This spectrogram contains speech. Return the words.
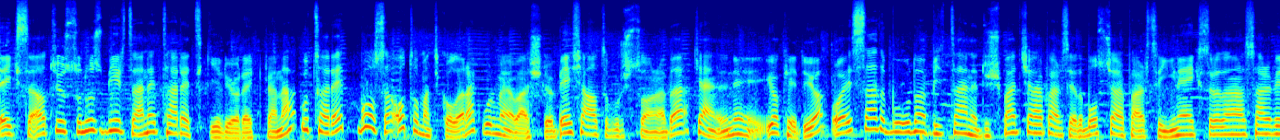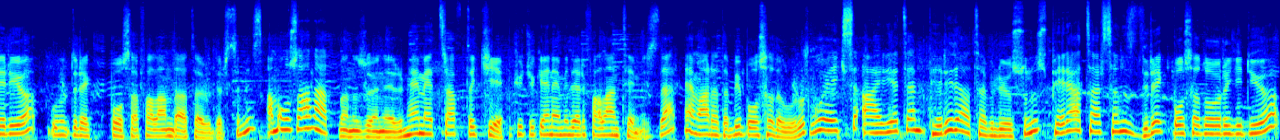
eksi atıyorsunuz bir tane taret geliyor ekrana. Bu taret boss'a otomatik olarak vurmaya başlıyor. 5-6 vuruş sonra da kendini yok ediyor. O esnada buna bir tane düşman çarparsa ya da boss çarparsa yine ekstradan hasar veriyor. Bunu direkt boss'a falan da atabilirsiniz. Ama uzağına atmanızı öneririm. Hem etraftaki küçük enemileri falan temizler. Hem arada bir boss'a da vurur. Bu eksi ayrıyeten peri de atabiliyorsunuz. Peri atarsanız direkt boss'a doğru gidiyor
